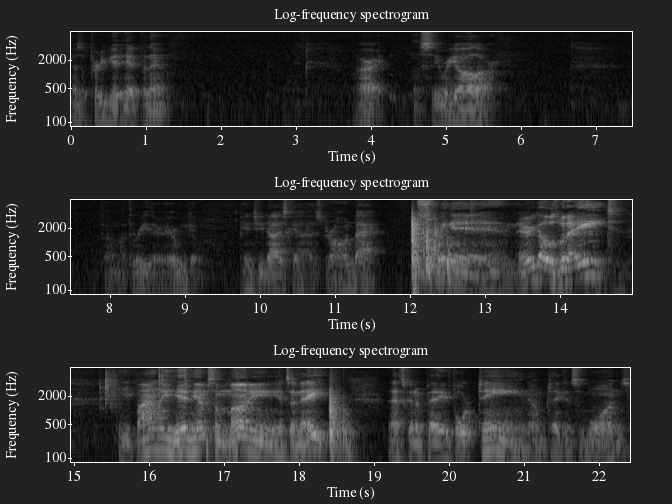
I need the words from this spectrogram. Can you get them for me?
That's a pretty good hit for them. All right, let's see where y'all are. Found my three there. There we go. Pinchy dice guys drawing back swinging. There he goes with an eight. He finally hit him some money. It's an eight. That's going to pay 14. I'm taking some ones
